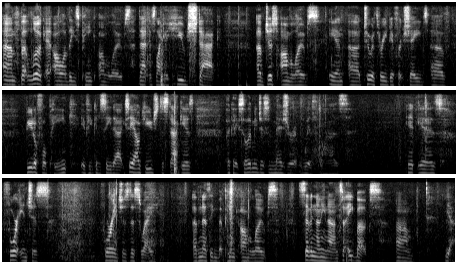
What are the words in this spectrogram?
Um, but look at all of these pink envelopes. That is like a huge stack of just envelopes in uh, two or three different shades of beautiful pink. If you can see that. See how huge the stack is? Okay, so let me just measure it width-wise. It is four inches. Four inches this way of nothing but pink envelopes. Seven ninety nine, so eight bucks. Um, yeah,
